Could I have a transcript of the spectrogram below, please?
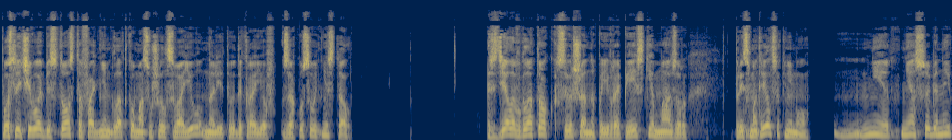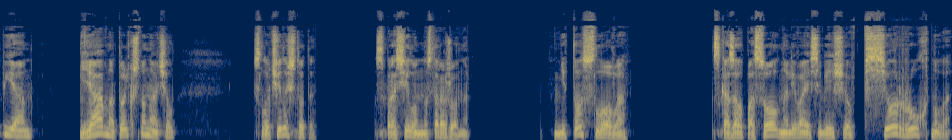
после чего без тостов одним глотком осушил свою, налитую до краев, закусывать не стал. Сделав глоток совершенно по-европейски, Мазур присмотрелся к нему. Нет, не особенно и пьян. Явно только что начал. Случилось что-то? — спросил он настороженно. — Не то слово, — сказал посол, наливая себе еще. — Все рухнуло.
